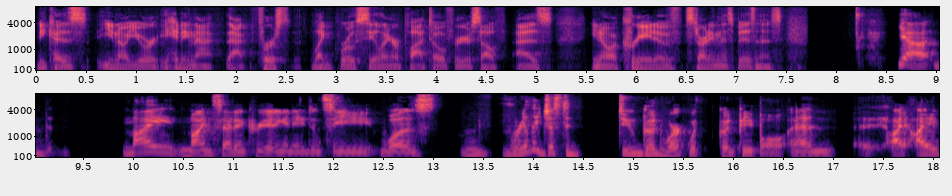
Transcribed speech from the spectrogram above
because you know you were hitting that that first like growth ceiling or plateau for yourself as you know a creative starting this business? Yeah my mindset in creating an agency was really just to do good work with good people. And I, I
